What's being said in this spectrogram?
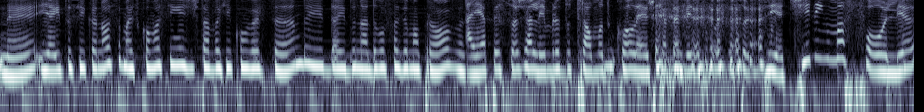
Né? E aí tu fica, nossa, mas como assim a gente tava aqui conversando e daí do nada eu vou fazer uma prova? Aí a pessoa já lembra do trauma do colégio, cada vez que o professor dizia, tirem uma folha.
